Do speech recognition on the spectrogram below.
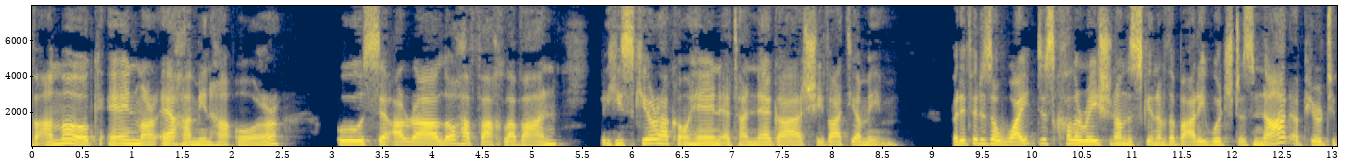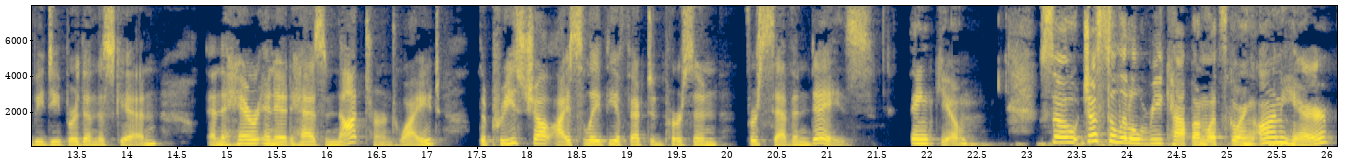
ועמוק אין min מן האור, ושערה לא הפך לבן, והזכיר הכהן את הנגע שבעת ימים. But if it is a white discoloration on the skin of the body, which does not appear to be deeper than the skin, and the hair in it has not turned white, the priest shall isolate the affected person for seven days. Thank you. So, just a little recap on what's going on here.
